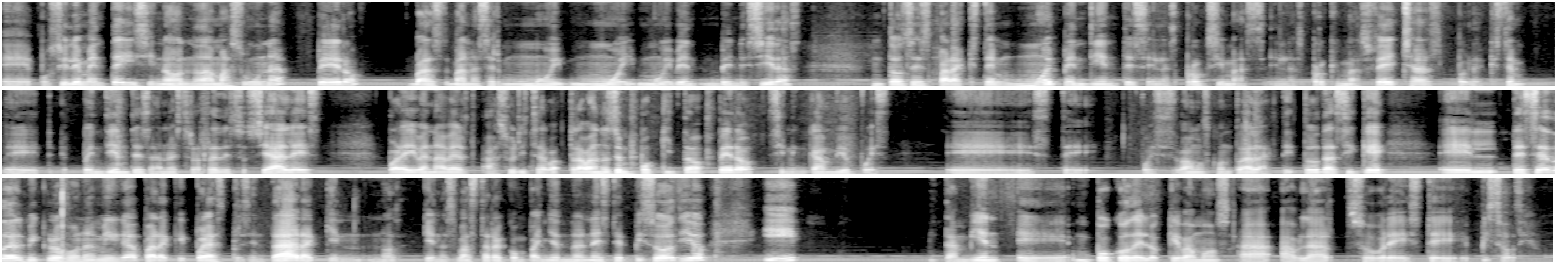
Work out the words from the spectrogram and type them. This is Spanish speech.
Eh, posiblemente y si no nada más una. Pero van a ser muy, muy, muy bendecidas. Entonces, para que estén muy pendientes en las próximas, en las próximas fechas, para que estén eh, pendientes a nuestras redes sociales. Por ahí van a ver a Suri trabándose un poquito, pero sin en cambio, pues, eh, este, pues vamos con toda la actitud. Así que el, te cedo el micrófono, amiga, para que puedas presentar a quien nos, va a estar acompañando en este episodio y también eh, un poco de lo que vamos a hablar sobre este episodio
